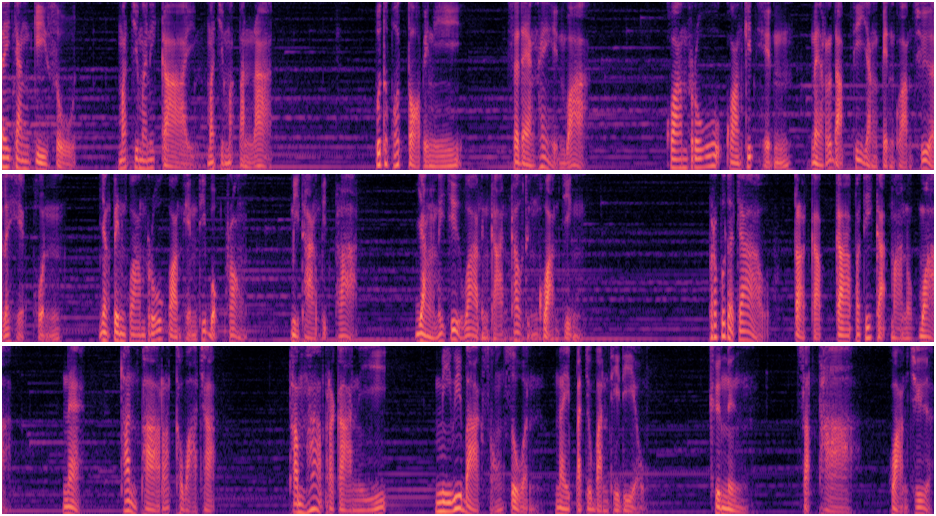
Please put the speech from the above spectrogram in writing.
ในจังกีสูตร มัชฌิมานิกาย มัชฌิมปัญนาตพุทธพจน์ต่อไปนี้ แสดงให้เห็นว่า ความรู้ความคิดเห็นในระดับที่ยังเป็นความเชื่อและเหตุผล ยังเป็นความรู้ความเห็นที่บกพร่อง มีทางผิดพลาด ยังไม่ชื่อว่าเป็นการเข้าถึงความจริง พระพุทธเจ้าตรัสกับกาปฏิกะมานพว่า แน่ ท่านพารัตวาชะทำห้าประการนี้ มีวิบากสองส่วนในปัจจุบันทีเดียว คือ 1. ศรัทธา ความเชื่อ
